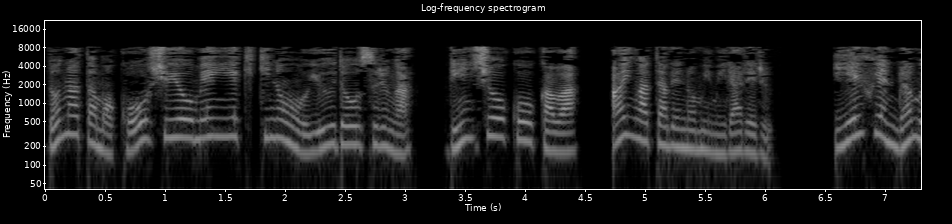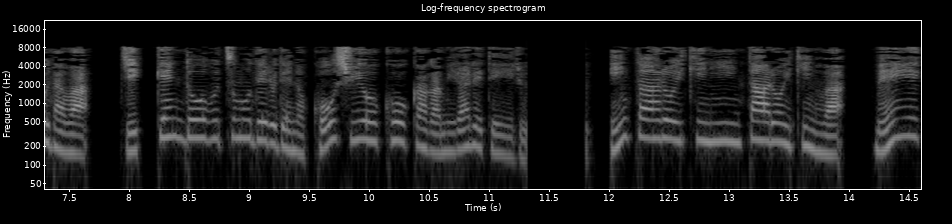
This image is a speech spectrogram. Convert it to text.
どなたも高腫瘍免疫機能を誘導するが、臨床効果は I 型でのみ見られる。EFN ラムダは実験動物モデルでの高腫瘍効果が見られている。インターロイキンインターロイキンは免疫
